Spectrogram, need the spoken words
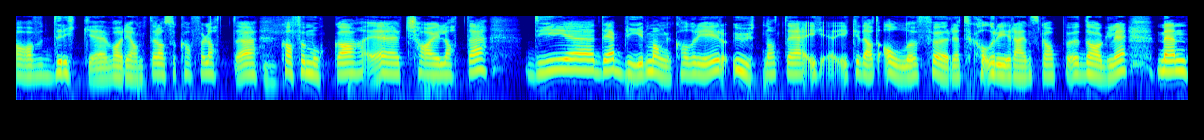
av drikkevarianter. Altså kaffe latte, caffè mocca, eh, chai latte. De, det blir mange kalorier, uten at det ikke- det at alle fører et kaloriregnskap eh, daglig, men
